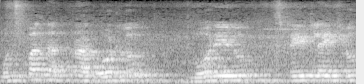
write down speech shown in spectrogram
మున్సిపల్ తరఫున రోడ్లు మోరీలు స్ట్రీట్ లైట్లు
